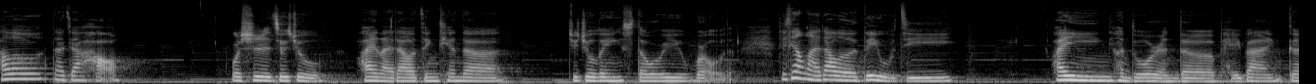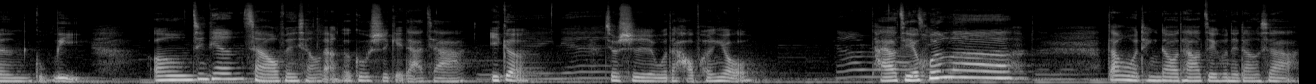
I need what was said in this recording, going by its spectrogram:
Hello，大家好，我是啾啾，欢迎来到今天的啾啾林 Story World。今天来到了第五集，欢迎很多人的陪伴跟鼓励。嗯，今天想要分享两个故事给大家，一个就是我的好朋友，他要结婚了。当我听到他要结婚的当下，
